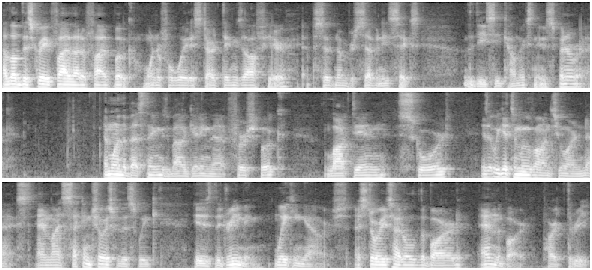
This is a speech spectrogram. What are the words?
I love this great 5 out of 5 book. Wonderful way to start things off here. Episode number 76 of the DC Comics News Spinner Rack. And one of the best things about getting that first book locked in, scored, is that we get to move on to our next. And my second choice for this week is The Dreaming Waking Hours, a story titled The Bard and the Bard, Part 3.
